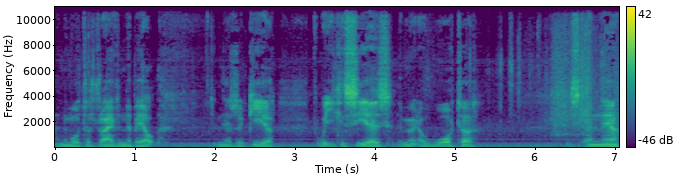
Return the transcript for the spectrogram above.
and the motor's driving the belt. And there's a gear. But what you can see is the amount of water that's in there.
